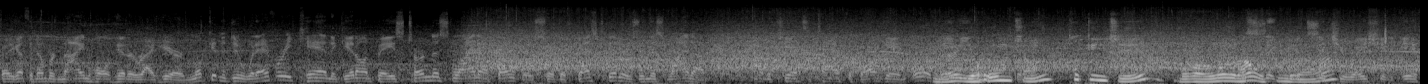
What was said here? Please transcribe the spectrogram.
So you got the number nine hole hitter right here, looking to do whatever he can to get on base, turn this lineup over, so the best hitters in this lineup have a chance to tie up the ball game. Or 네, maybe 여운지 walk it off. 토끼인지 뭐가 응원을 하고 This is a good 있습니다 situation if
